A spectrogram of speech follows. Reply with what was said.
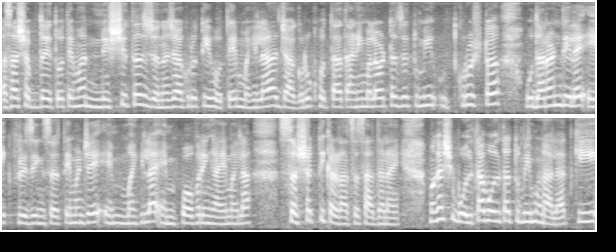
असा शब्द येतो तेव्हा निश्चितच जनजागृती होते. महिला जागरूक होतात. आणि मला वाटतं जे तुम्ही उत्कृष्ट उदाहरण दिलं एक फ्रिजिंगचं ते म्हणजे एम महिला एम्पॉवरिंग आहे. महिला सशक्तीकरणाचं साधन आहे. मग अशी बोलता बोलता तुम्ही म्हणालात की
